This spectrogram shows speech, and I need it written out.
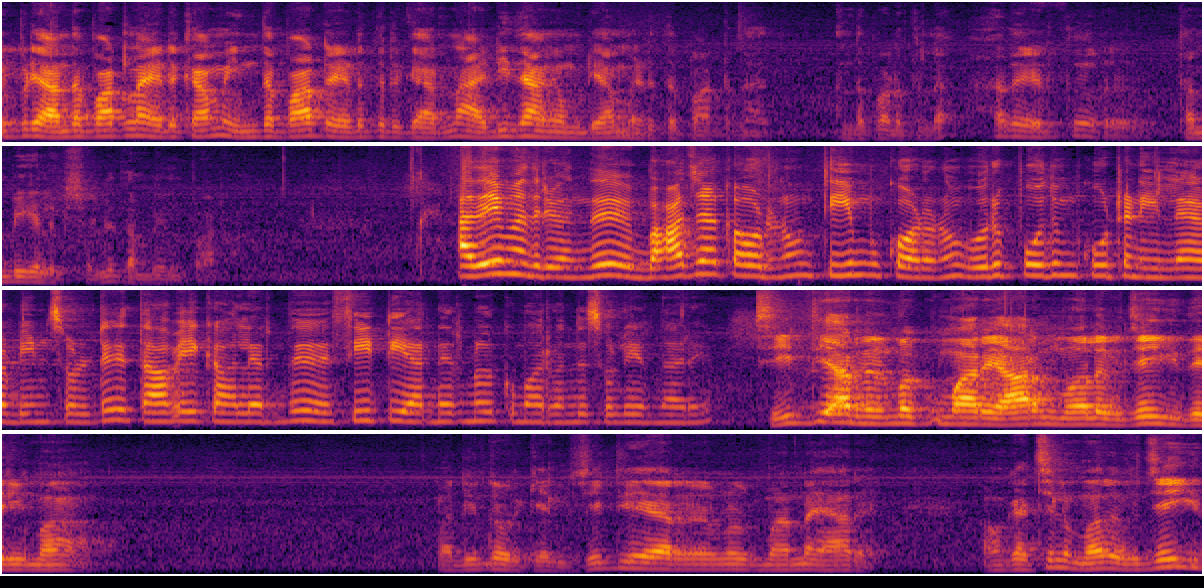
இப்படி அந்த பாட்டெலாம் எடுக்காமல் இந்த பாட்டை எடுத்துருக்காருன்னா அடிதாங்க முடியாமல் எடுத்த பாட்டு தான் அது. அந்த படத்தில். அதை எடுத்து ஒரு தம்பிகளுக்கு சொல்லி தம்பிகள் பாடுறாங்க. அதே மாதிரி வந்து பாஜகவுடனும் திமுகவுடனும் ஒருபோதும் கூட்டணி இல்லை அப்படின்னு சொல்லிட்டு தாவேக்கால இருந்து சிடிஆர் நிர்மல்குமார் வந்து சொல்லியிருந்தாரு. சிடிஆர் நிர்மல்குமார் யாருன்னு முதல்ல விஜய்க்கு தெரியுமா? அப்படின்ற ஒரு கேள்வி. சிடிஆர் நிர்மல்குமார்னா யார்? அவன் கட்சியில் முதல்ல விஜய்க்கு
